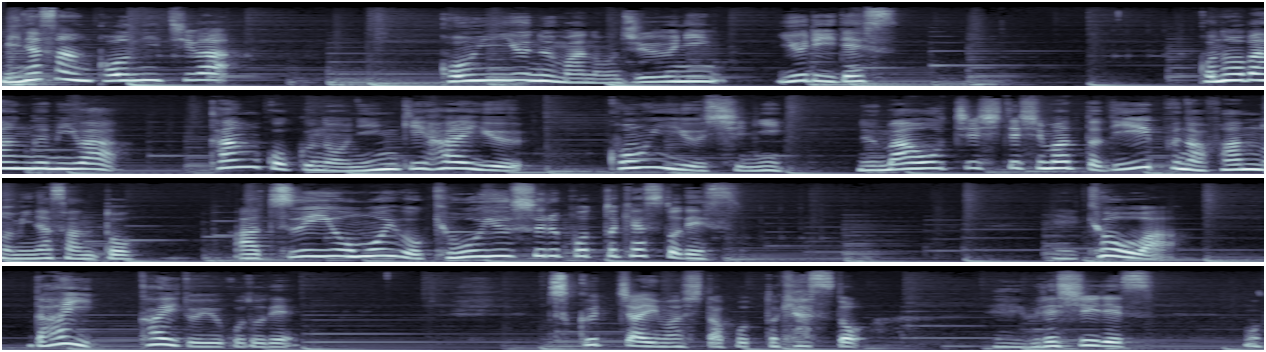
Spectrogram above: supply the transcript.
皆さんこんにちは。コンユ沼の住人、ゆりです。この番組は、韓国の人気俳優、コンユ氏に沼落ちしてしまったディープなファンの皆さんと、熱い思いを共有するポッドキャストです。え今日は、第1回ということで、作っちゃいました、ポッドキャスト。えー嬉しいです。もう、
